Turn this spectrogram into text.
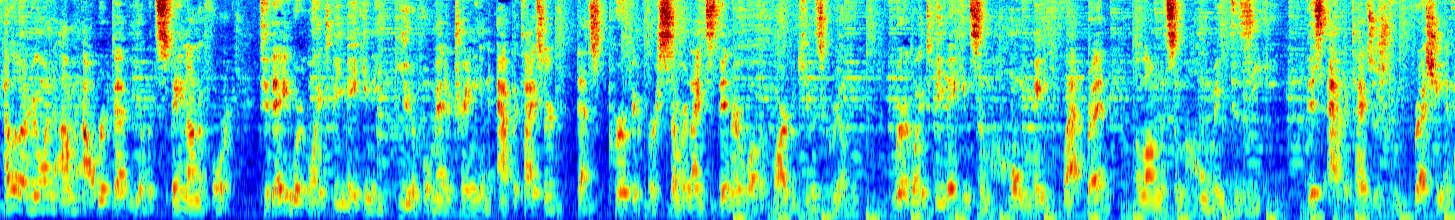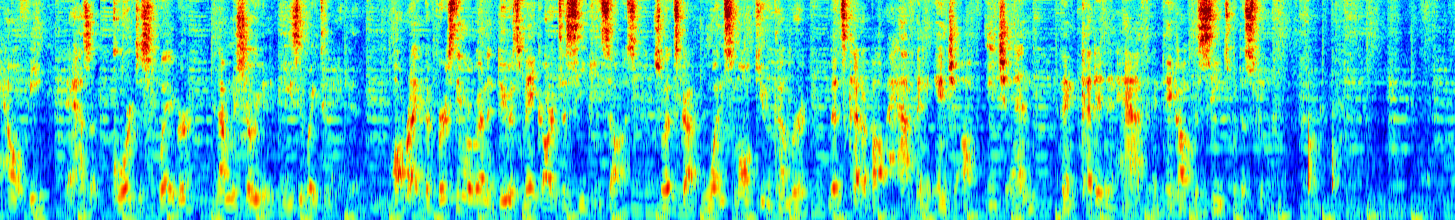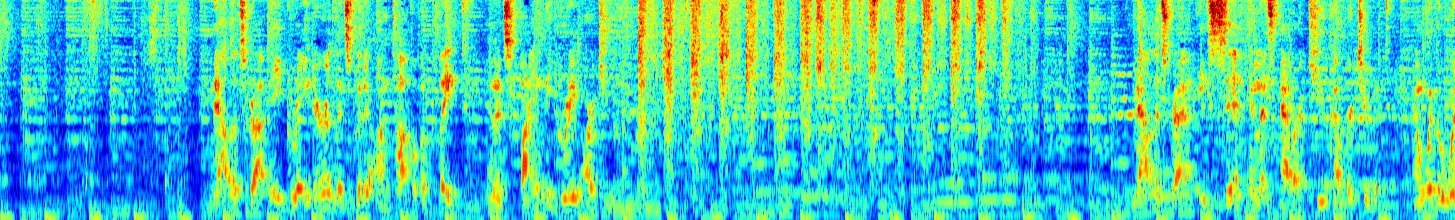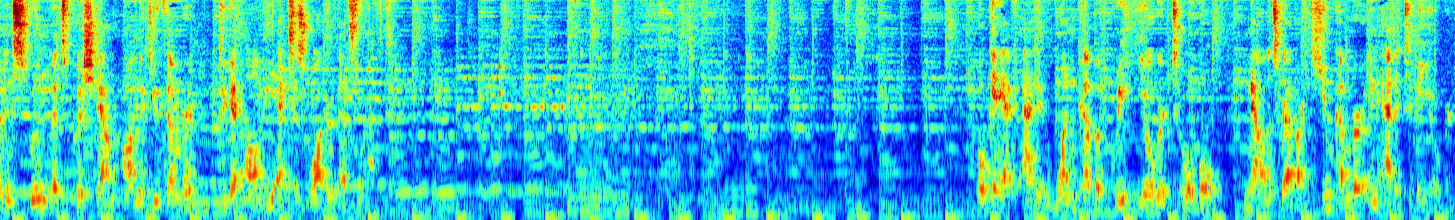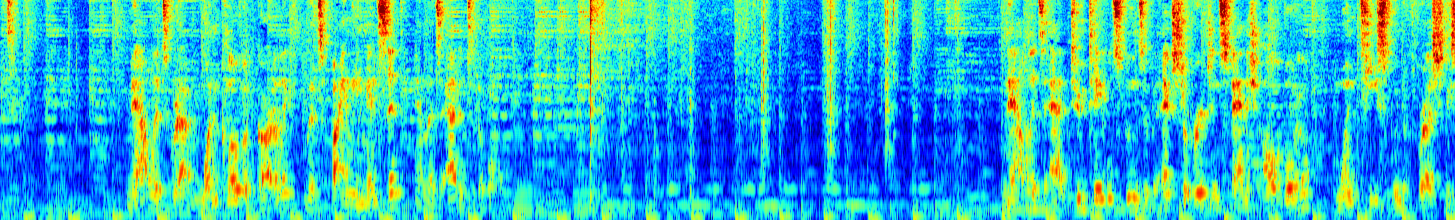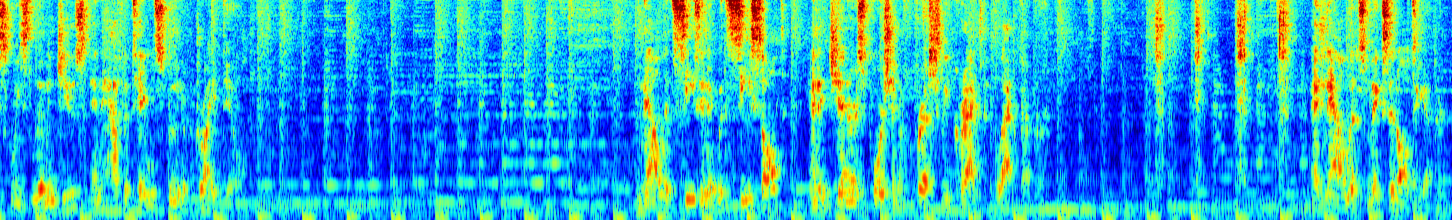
Hello everyone, I'm Albert Bevia with Spain on a Fork. Today we're going to be making a beautiful Mediterranean appetizer that's perfect for summer night's dinner while the barbecue is grilling. We're going to be making some homemade flatbread along with some homemade tzatziki. This appetizer is refreshing and healthy, it has a gorgeous flavor, and I'm going to show you an easy way to make it. Alright, the first thing we're going to do is make our tzatziki sauce. So let's grab one small cucumber, let's cut about half an inch off each end, then cut it in half and take off the seeds with a spoon. Now let's grab a grater, let's put it on top of a plate, and let's finely grate our cucumber. Now let's grab a sieve and let's add our cucumber to it. And with a wooden spoon, let's push down on the cucumber to get all the excess water that's left. Okay, I've added one cup of Greek yogurt to a bowl. Now let's grab our cucumber and add it to the yogurt. Now let's grab one clove of garlic, let's finely mince it, and let's add it to the bowl. Now let's add two tablespoons of extra virgin Spanish olive oil, one teaspoon of freshly squeezed lemon juice, and half a tablespoon of dried dill. Now let's season it with sea salt and a generous portion of freshly cracked black pepper. And now let's mix it all together.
